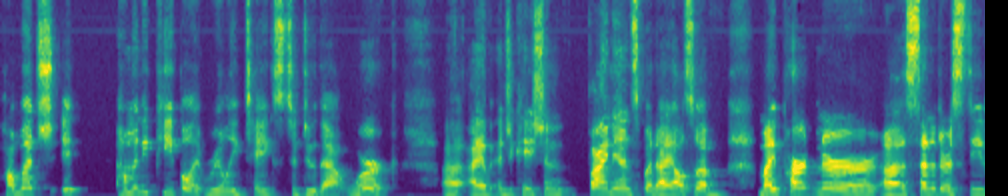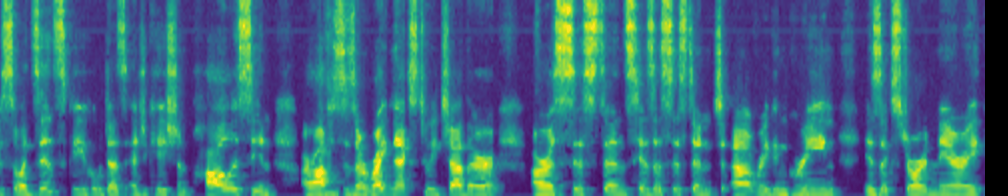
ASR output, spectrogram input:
how much it how many people it really takes to do that work uh, I have education finance, but I also have my partner, uh, Senator Steve Swedzinski, who does education policy. And our mm. offices are right next to each other. Our assistants, his assistant, uh, Reagan Green, is extraordinary.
